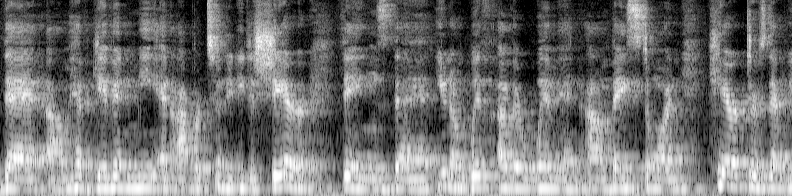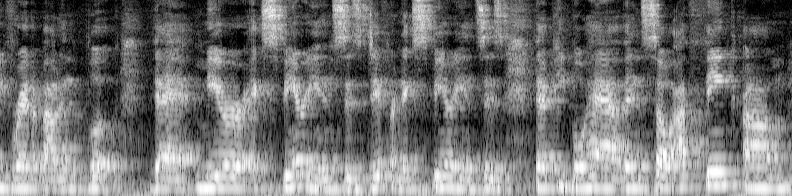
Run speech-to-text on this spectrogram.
that um, have given me an opportunity to share things that you know with other women based on characters that we've read about in the book that mirror experiences, different experiences that people have. And so I think um,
